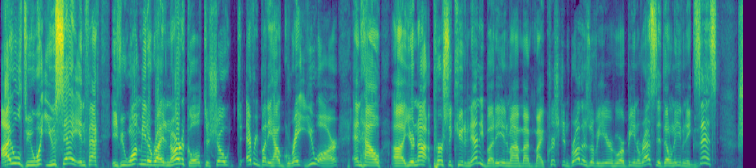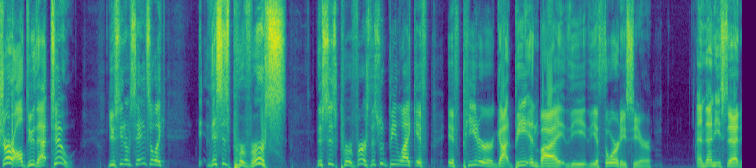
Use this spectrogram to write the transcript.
I will do what you say. In fact, if you want me to write an article to show to everybody how great you are and how uh, you're not persecuting anybody, and my, my, my Christian brothers over here who are being arrested don't even exist, sure, I'll do that too. You see what I'm saying? So, like, this is perverse. This is perverse. This would be like if if Peter got beaten by the the authorities here, and then he said,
